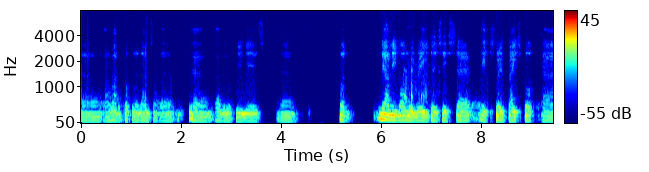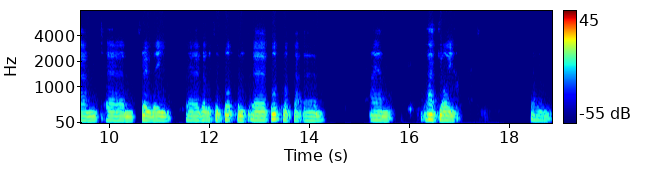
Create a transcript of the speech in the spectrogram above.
Uh, I've had a couple of those uh, um, over the few years, uh, but the only one we read is, is, uh, is through Facebook and um, through the uh, little book uh, book club that um, I am have joined. Um,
